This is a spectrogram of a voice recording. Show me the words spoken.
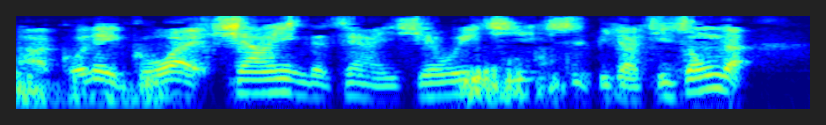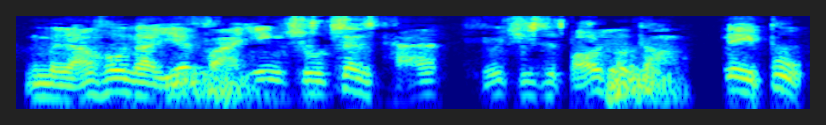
啊，国内国外相应的这样一些危机是比较集中的。那么然后呢，也反映出政坛，尤其是保守党内部，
